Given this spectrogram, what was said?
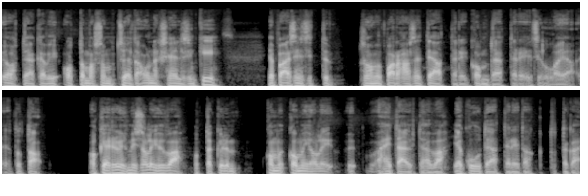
johtaja kävi ottamassa mut sieltä onneksi Helsinkiin ja pääsin sitten Suomen parhaaseen teatteriin, komteatteriin silloin ja, ja tota, okei ryhmissä oli hyvä, mutta kyllä komi, komi oli vähintään yhtä hyvä ja kuuteatteri totta kai.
